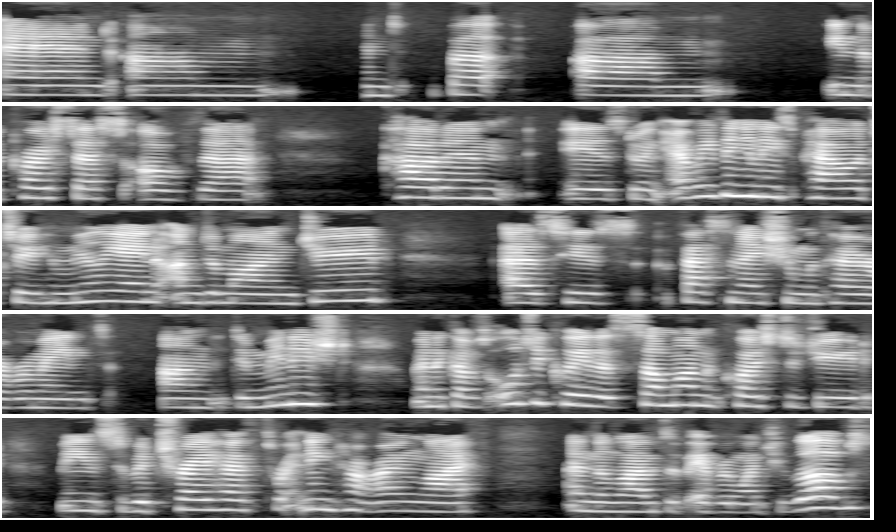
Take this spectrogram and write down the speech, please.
and um, and but um, in the process of that, Cardan is doing everything in his power to humiliate and undermine Jude, as his fascination with her remains undiminished. When it comes all too clear that someone close to Jude means to betray her, threatening her own life and the lives of everyone she loves.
